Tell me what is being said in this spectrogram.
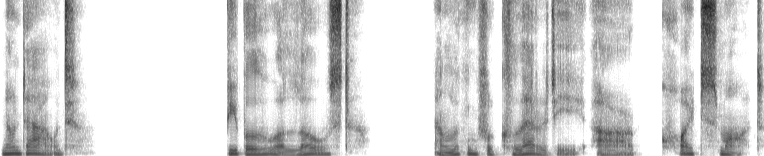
No doubt, people who are lost and looking for clarity are quite smart.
